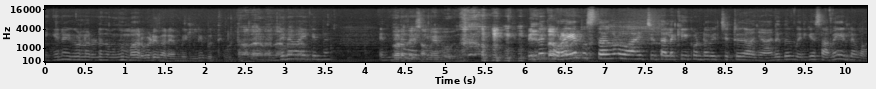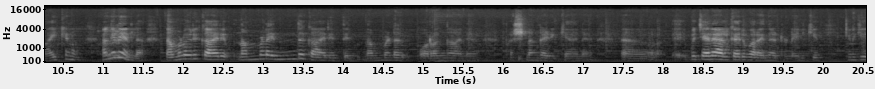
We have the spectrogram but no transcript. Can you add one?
ഇങ്ങനെയൊക്കെ ഉള്ളവരോട് നമുക്ക് മറുപടി പറയാൻ വലിയ ബുദ്ധിമുട്ടാണ്. എന്തിനാ വായിക്കുന്നത് വെറുതെ സമയം പോകുന്നു. പിന്നെ കുറേ പുസ്തകങ്ങൾ വായിച്ച് തലക്കി കൊണ്ട് വെച്ചിട്ട് ഞാനിത് എനിക്ക് സമയമില്ല വായിക്കണം. അങ്ങനെയല്ല. നമ്മളൊരു കാര്യം നമ്മൾ എന്ത് കാര്യത്തിനും നമ്മുടെ ഉറങ്ങാൻ ഭക്ഷണം കഴിക്കാൻ ഇപ്പം ചില ആൾക്കാർ പറയുന്ന കേട്ടിട്ടുണ്ട് എനിക്ക് എനിക്ക്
